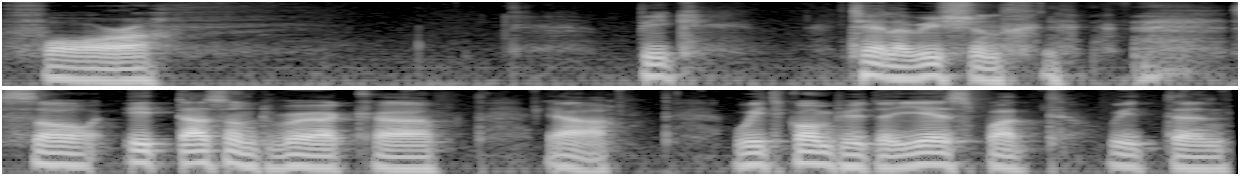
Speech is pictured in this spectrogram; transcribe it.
for big television so it doesn't work uh, yeah with computer yes but with an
